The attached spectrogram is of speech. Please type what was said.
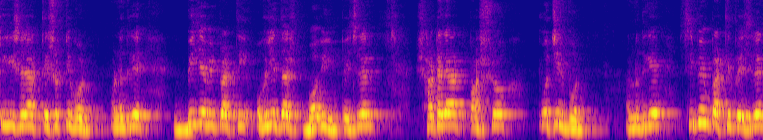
তিরিশ হাজার তেষট্টি ভোট। অন্যদিকে বিজেপি প্রার্থী অভিজিৎ দাস ববি পেয়েছিলেন ষাট হাজার পাঁচশো পঁচিশ ভোট। অন্যদিকে সিপিএম প্রার্থী পেয়েছিলেন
